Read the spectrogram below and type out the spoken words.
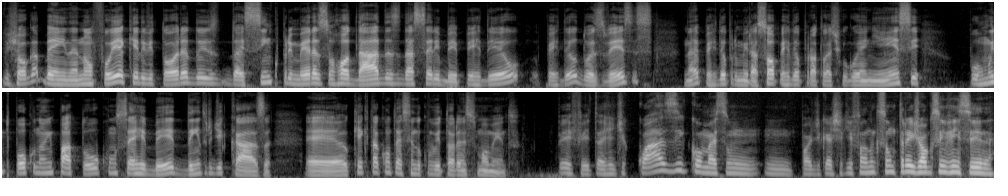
joga bem, né? Não foi aquele Vitória dos- das cinco primeiras rodadas da Série B. Perdeu, perdeu duas vezes, né? Perdeu para o Mirassol, perdeu para o Atlético Goianiense. Por muito pouco não empatou com o CRB dentro de casa. É, o que está acontecendo com o Vitória nesse momento? Perfeito, a gente quase começa um, um podcast aqui falando que são três jogos sem vencer, né?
